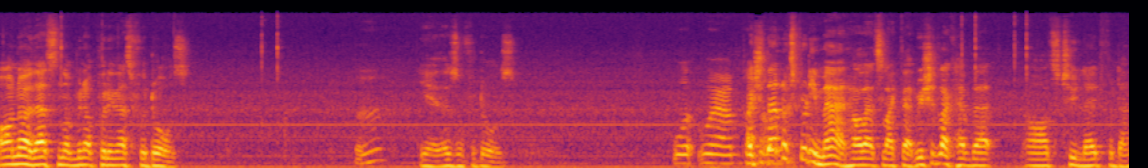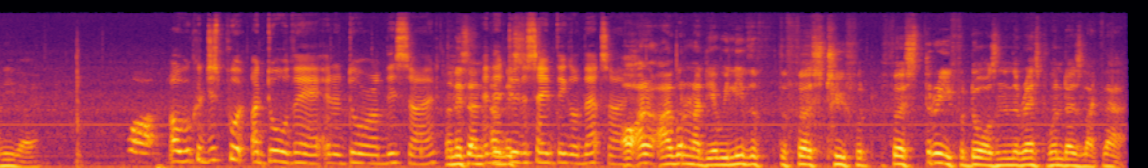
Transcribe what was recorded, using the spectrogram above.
Oh no, that's not. We're not putting. That's for doors. Huh? Yeah, those are for doors. What, where I'm Actually, that looks pretty mad. How that's like that. We should like have that. Oh, it's too late for Danny though. What? Oh, we could just put a door there and a door on this side, And this and, and then and do the same thing on that side. Oh, I, I got an idea. We leave the the first two for first three for doors, and then the rest windows like that.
